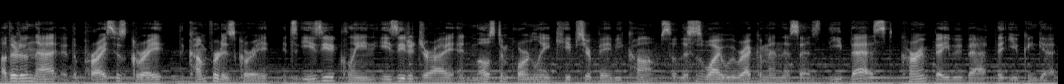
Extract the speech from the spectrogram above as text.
Other than that, the price is great, the comfort is great, it's easy to clean, easy to dry, and most importantly, it keeps your baby calm. So this is why we recommend this as the best current baby bath that you can get.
